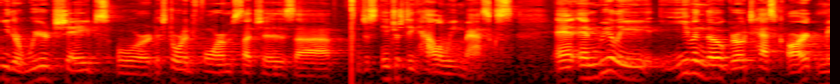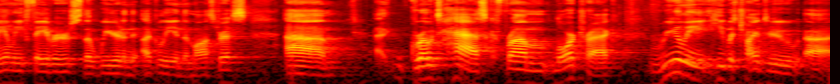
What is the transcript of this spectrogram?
either weird shapes or distorted forms such as uh, just interesting Halloween masks. And, and, really, even though grotesque art mainly favors the weird and the ugly and the monstrous, um, grotesque from Lortek, really he was trying to uh,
